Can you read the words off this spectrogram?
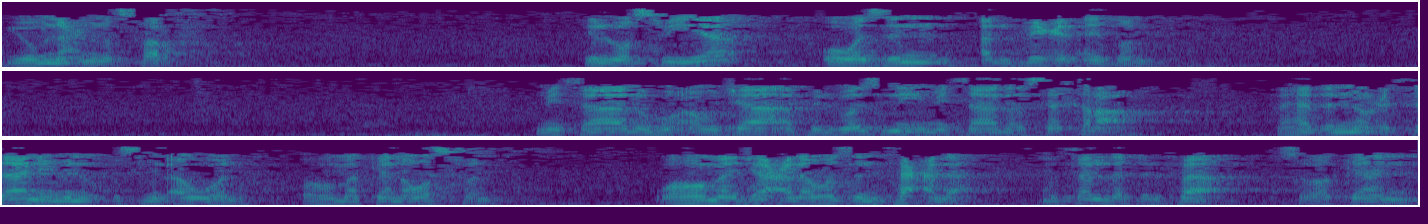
يمنع من الصرف. في الوصفية ووزن الفعل أيضا. مثاله أو جاء في الوزن مثال سكرى فهذا النوع الثاني من القسم الأول وهو ما كان وصفا وهو ما جعل وزن فعل مثلث الفاء سواء كان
